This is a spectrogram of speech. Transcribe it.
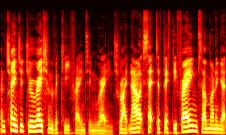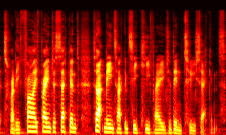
and change the duration of the keyframes in range. Right now it's set to 50 frames. I'm running at 25 frames a second. So that means I can see keyframes within two seconds.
